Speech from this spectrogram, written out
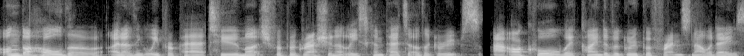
On the whole, though, I don't think we prepare too much for progression, at least compared to other groups. At our core, we're kind of a group of friends friends nowadays.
